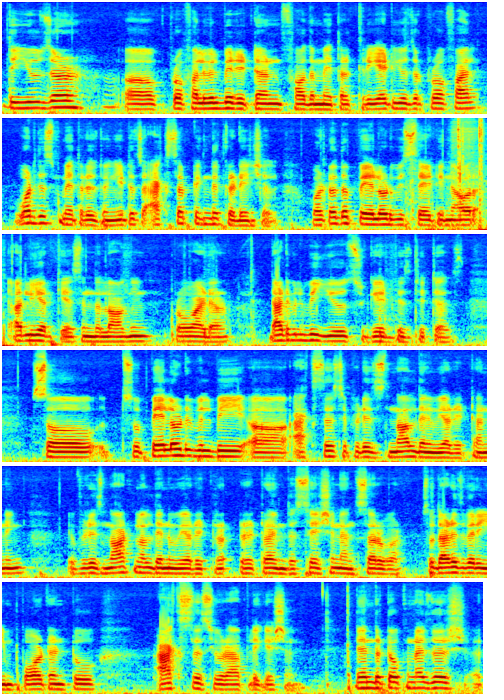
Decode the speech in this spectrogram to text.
the user uh, profile will be returned for the method create user profile. What this method is doing it is accepting the credential. What are the payload we set in our earlier case in the login provider? That will be used to get these details. So so payload will be uh, accessed. If it is null then we are returning. If it is not null then we are returning the session and server so that is very important to access your application. Then the tokenization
